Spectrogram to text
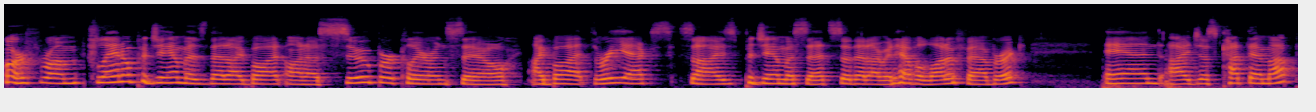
are from flannel pajamas that I bought on a super clearance sale. I bought 3X size pajama sets so that I would have a lot of fabric. And I just cut them up.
